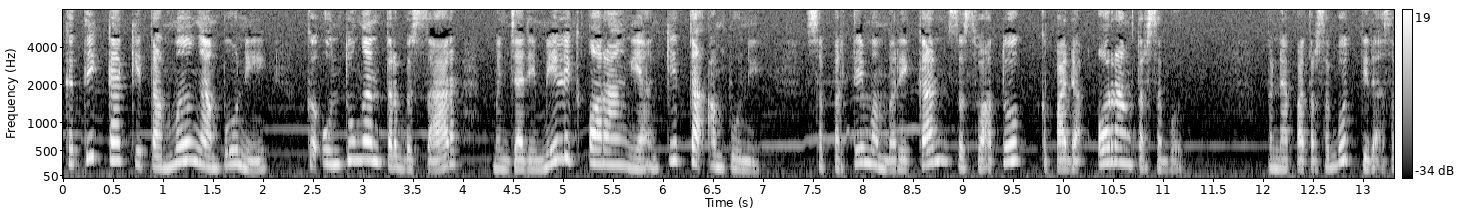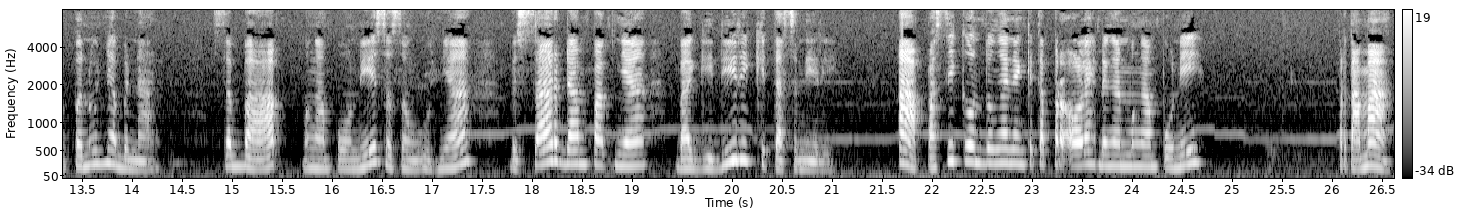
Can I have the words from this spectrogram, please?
ketika kita mengampuni, keuntungan terbesar menjadi milik orang yang kita ampuni, seperti memberikan sesuatu kepada orang tersebut. Pendapat tersebut tidak sepenuhnya benar, sebab mengampuni sesungguhnya besar dampaknya bagi diri kita sendiri. Apa sih keuntungan yang kita peroleh dengan mengampuni? Pertama,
